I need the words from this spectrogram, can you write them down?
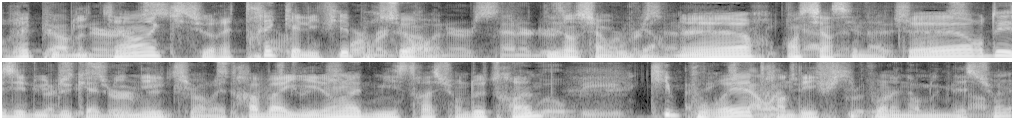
républicains qui seraient très qualifiés pour ce rôle. Des anciens gouverneurs, anciens sénateurs, des élus de cabinet qui auraient travaillé dans l'administration de Trump, qui pourraient être un défi pour la nomination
